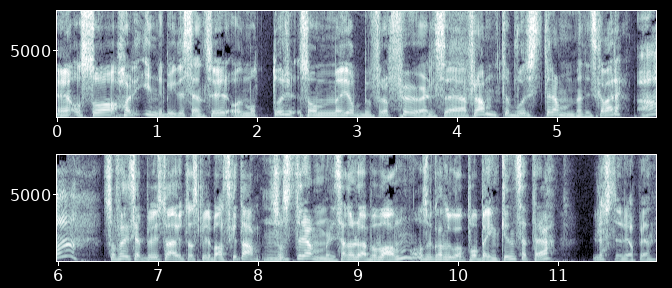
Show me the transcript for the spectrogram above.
eh, Og så har de innebygde sensorer og en motor Som jobber for å føle seg fram Til hvor stramme de skal være Ah, Så for eksempel hvis du er ute og spiller basket da, Så strammer de seg når du er på banen Og så kan du gå på benken, sette deg Løsner de opp igjen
